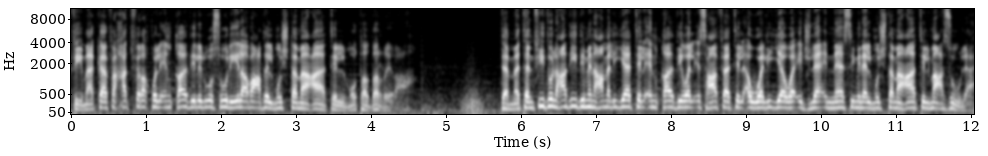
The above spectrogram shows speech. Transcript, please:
فيما كافحت فرق الإنقاذ للوصول إلى بعض المجتمعات المتضررة. تم تنفيذ العديد من عمليات الإنقاذ والإسعافات الأولية وإجلاء الناس من المجتمعات المعزولة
